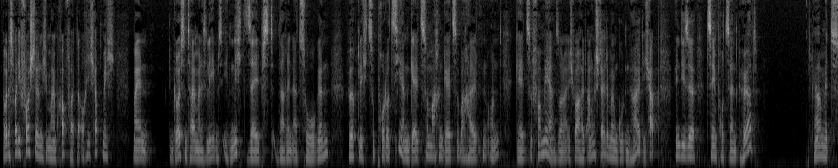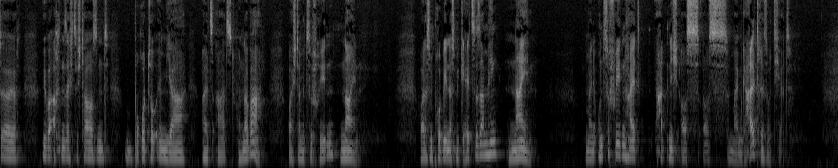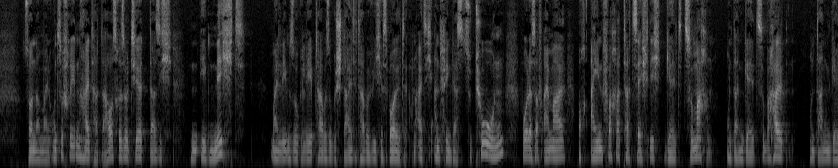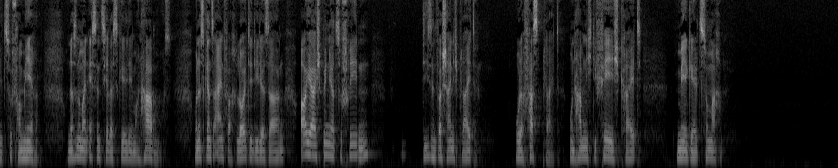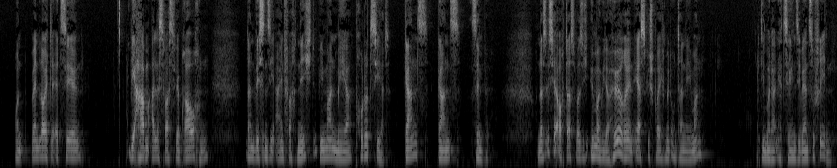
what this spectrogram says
Aber das war die Vorstellung, die ich in meinem Kopf hatte. Auch ich habe mich mein den größten Teil meines Lebens eben nicht selbst darin erzogen, wirklich zu produzieren, Geld zu machen, Geld zu behalten und Geld zu vermehren, sondern ich war halt Angestellter mit einem guten Gehalt. Ich habe in diese zehn Prozent gehört, ja, mit äh, über 68.000 brutto im Jahr als Arzt. Wunderbar. War ich damit zufrieden? Nein. War das ein Problem, das mit Geld zusammenhing? Nein. Meine Unzufriedenheit hat nicht aus, aus meinem Gehalt resultiert sondern meine Unzufriedenheit hat daraus resultiert, dass ich eben nicht mein Leben so gelebt habe, so gestaltet habe, wie ich es wollte. Und als ich anfing, das zu tun, wurde es auf einmal auch einfacher, tatsächlich Geld zu machen und dann Geld zu behalten und dann Geld zu vermehren. Und das ist mal ein essentieller Skill, den man haben muss. Und es ist ganz einfach. Leute, die dir sagen, oh ja, ich bin ja zufrieden, die sind wahrscheinlich pleite oder fast pleite und haben nicht die Fähigkeit, mehr Geld zu machen. Und wenn Leute erzählen, wir haben alles, was wir brauchen, dann wissen sie einfach nicht, wie man mehr produziert. Ganz, ganz simpel. Und das ist ja auch das, was ich immer wieder höre in Erstgesprächen mit Unternehmern, die mir dann erzählen, sie wären zufrieden.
